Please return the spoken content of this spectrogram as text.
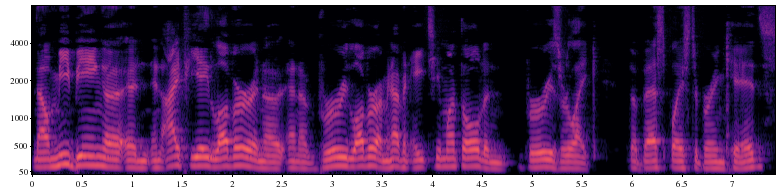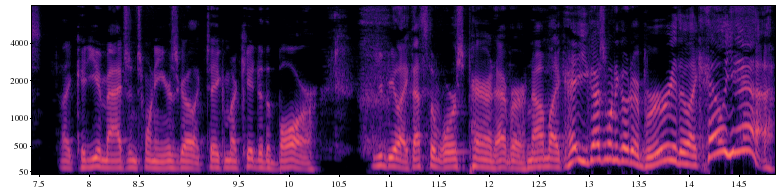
now, me being a, an, an, IPA lover and a, and a brewery lover, I mean, I have an 18 month old and breweries are like the best place to bring kids. Like, could you imagine 20 years ago, like taking my kid to the bar? You'd be like, that's the worst parent ever. Now I'm like, hey, you guys want to go to a brewery? They're like, hell yeah.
